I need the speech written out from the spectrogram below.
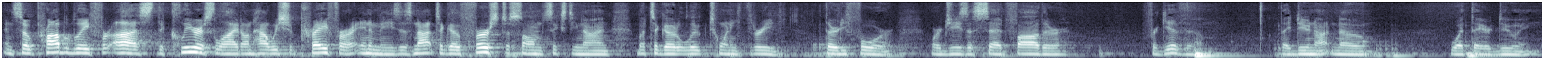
And so, probably for us, the clearest light on how we should pray for our enemies is not to go first to Psalm 69, but to go to Luke 23 34, where Jesus said, Father, forgive them. They do not know what they are doing.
